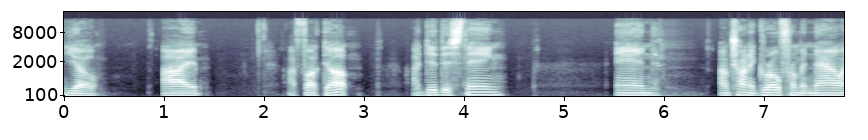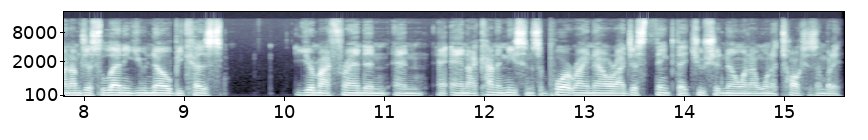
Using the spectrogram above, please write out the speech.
"Yo, I I fucked up. I did this thing and I'm trying to grow from it now and I'm just letting you know because you're my friend and and and I kind of need some support right now or I just think that you should know and I want to talk to somebody.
